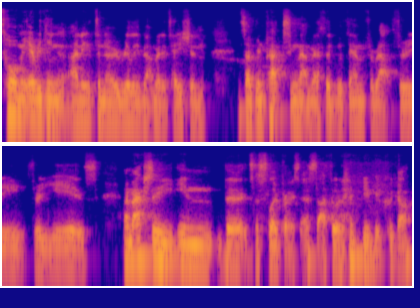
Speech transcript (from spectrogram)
taught me everything I need to know really about meditation. And so I've been practicing that method with them for about three three years. I'm actually in the it's a slow process. I thought it'd be a bit quicker,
